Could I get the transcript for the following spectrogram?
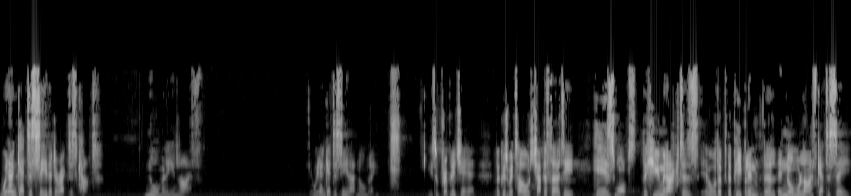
We don't get to see the director's cut normally in life. We don't get to see that normally. It's a privilege here because we're told, chapter 30, here's what the human actors or the, the people in, the, in normal life get to see.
